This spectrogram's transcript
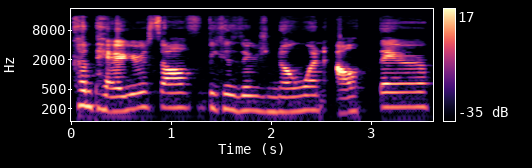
compare yourself because there's no one out there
